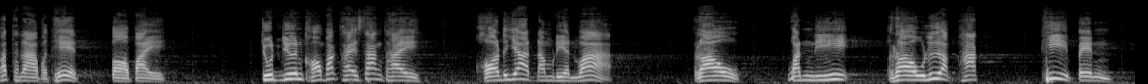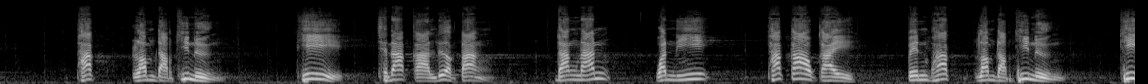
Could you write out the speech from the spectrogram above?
พัฒนาประเทศต่อไป จุดยืนของพรรคไทยสร้างไทย ขออนุญาตนำเรียนว่า เราวันนี้เราเลือกพรรคที่เป็นพรรคลำดับที่หนึ่งที่ชนะการเลือกตั้ง ดังนั้นวันนี้ พักก้าวไกลเป็นพักลำดับที่หนึ่งที่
